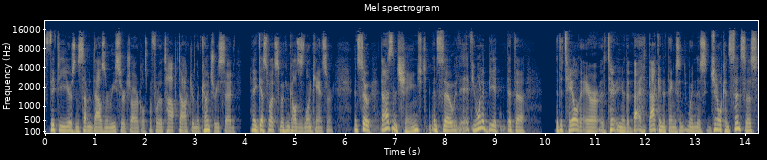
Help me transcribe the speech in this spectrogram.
50 years and 7,000 research articles before the top doctor in the country said, hey, guess what? Smoking causes lung cancer. And so that hasn't changed. And so if you want to be at, the at the tail of the ta- you know, the back, back of things, and when there's general consensus,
